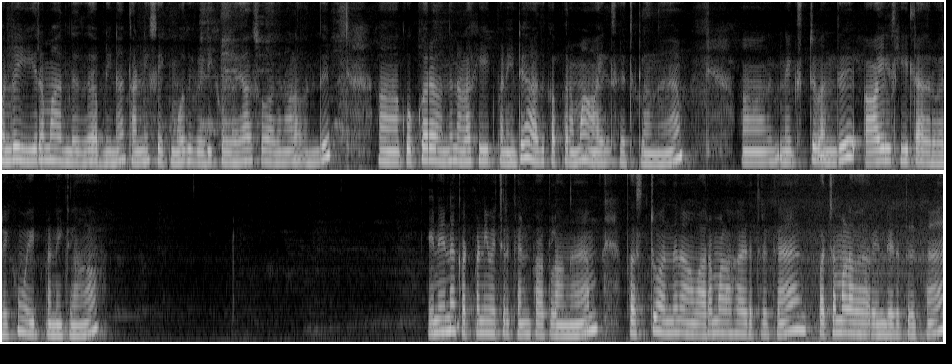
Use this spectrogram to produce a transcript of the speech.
கொஞ்சம் ஈரமாக இருந்தது அப்படின்னா தண்ணி சேர்க்கும் போது வெடிக்கும் இல்லையா ஸோ அதனால் வந்து குக்கரை வந்து நல்லா ஹீட் பண்ணிவிட்டு அதுக்கப்புறமா ஆயில் சேர்த்துக்கலாங்க. நெக்ஸ்ட்டு வந்து ஆயில் ஹீட் ஆகிற வரைக்கும் வெயிட் பண்ணிக்கலாம். என்னென்ன கட் பண்ணி வச்சுருக்கேன்னு பார்க்கலாங்க. ஃபஸ்ட்டு வந்து நான் வரமிளகா எடுத்திருக்கேன். பச்சை மிளகா ரெண்டு எடுத்திருக்கேன்.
